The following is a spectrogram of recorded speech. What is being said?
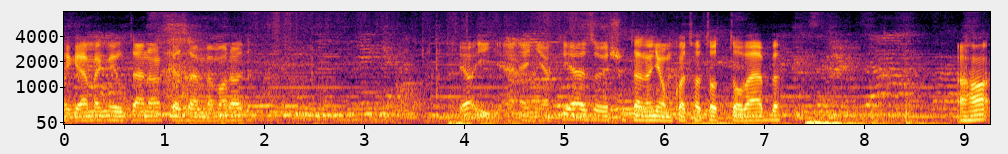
Igen, meg miután a kezembe marad. Ja, így, ennyi a kijelző, és utána nyomkodhatod tovább. Aha,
